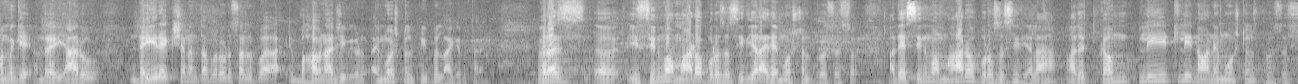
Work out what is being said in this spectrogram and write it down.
ನಮಗೆ, ಅಂದರೆ ಯಾರು ಡೈರೆಕ್ಷನ್ ಅಂತ ಬರೋರು ಸ್ವಲ್ಪ ಭಾವನಾಜೀವಿಗಳು ಎಮೋಷ್ನಲ್ ಪೀಪಲ್ ಆಗಿರ್ತಾರೆ. ವೆರಾಸ್ ಈ ಸಿನಿಮಾ ಮಾಡೋ ಪ್ರೋಸೆಸ್ ಇದೆಯಲ್ಲ, ಅದು ಎಮೋಷ್ನಲ್ ಪ್ರೊಸೆಸ್ಸು ಅದೇ ಸಿನಿಮಾ ಮಾರೋ ಪ್ರೋಸೆಸ್ ಇದೆಯಲ್ಲ, ಅದು completely non emotional process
